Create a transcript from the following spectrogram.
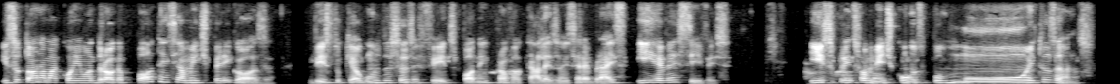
Isso torna a maconha uma droga potencialmente perigosa, visto que alguns dos seus efeitos podem provocar lesões cerebrais irreversíveis. Isso principalmente com uso por muitos anos.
